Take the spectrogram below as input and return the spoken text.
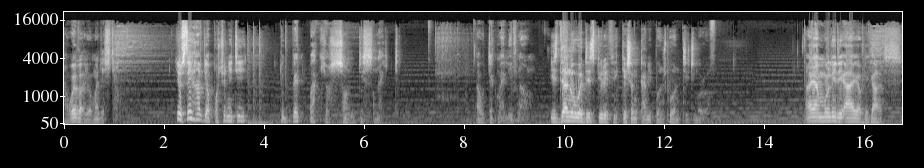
However, Your Majesty, you still have the opportunity to get back your son this night. I will take my leave now. Is there no way this purification can be postponed till tomorrow? I am only the eye of the gods.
